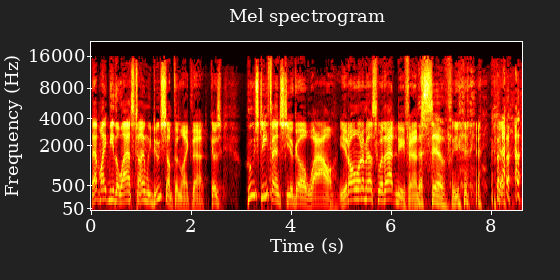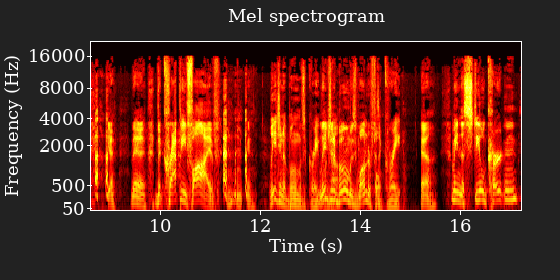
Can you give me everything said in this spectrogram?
that might be the last time we do something like that. Because whose defense do you go, wow, you don't want to mess with that defense? The Civ. yeah. The, the crappy five. Legion of Boom was a great one, Legion of. Boom was wonderful. That's a great. Yeah. I mean, the Steel Curtain,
